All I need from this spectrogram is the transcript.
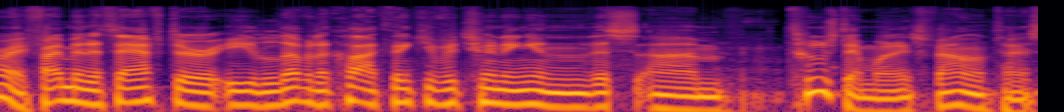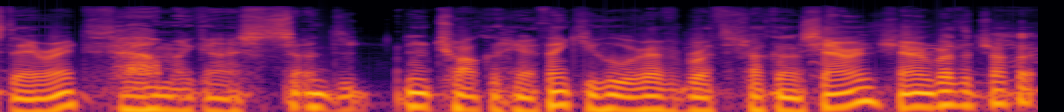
right, five minutes after 11 o'clock. Thank you for tuning in this um, Tuesday morning. It's Valentine's Day, right? Oh my gosh. So, new chocolate here. Thank you, whoever brought the chocolate. Sharon? Sharon brought the chocolate?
